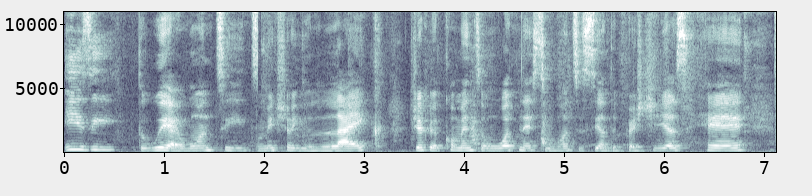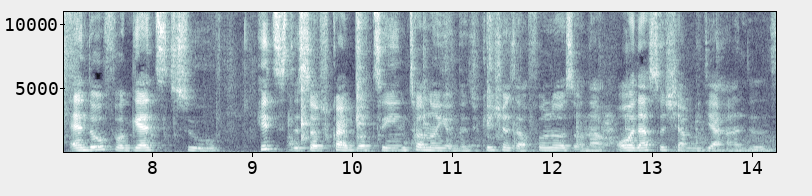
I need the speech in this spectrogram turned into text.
easy the way i want it. Make sure you like drop your comments on what next you want to see on the prestigious hair. And don't forget to hit the subscribe button turn on your notifications and follow us on our other social media handles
